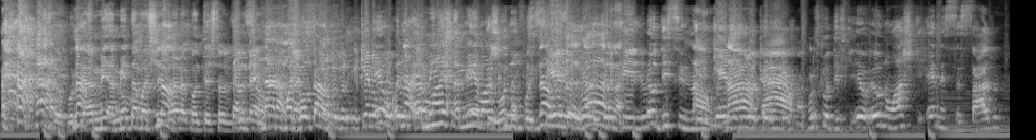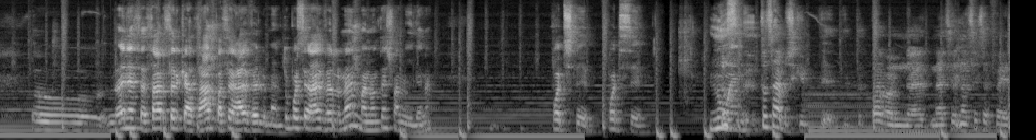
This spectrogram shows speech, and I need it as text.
Porque Não, a mim a mim está-me a cheirar não. a contextualização. Também. Não, não, mas voltando. E quem não eu, pode- não, a eu minha- acho, a minha eu acho que pergunta não foi não, não, não, não. filho. Eu disse não. Não calma. Por isso que eu disse que eu, eu não acho que é necessário. uh, é necessário ser casado para ser high value man. Tu podes ser high value man, mas não tens família, né? Podes ter, pode ser. Não é. Tu, tu sabes que estava na, na, na sexta-feira.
